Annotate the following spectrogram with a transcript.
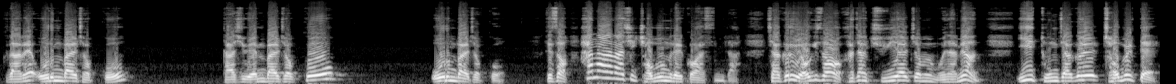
그 다음에 오른발 접고, 다시 왼발 접고, 오른발 접고. 그래서 하나하나씩 접으면 될 것 같습니다. 자, 그리고 여기서 가장 주의할 점은 뭐냐면, 이 동작을 접을 때,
